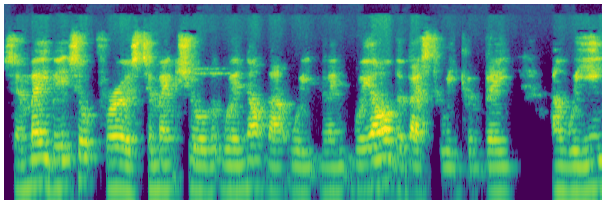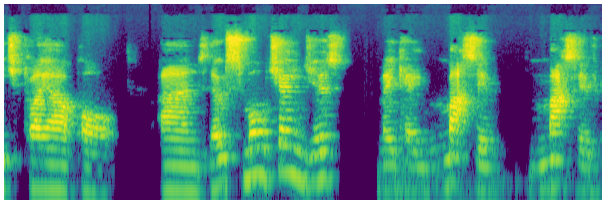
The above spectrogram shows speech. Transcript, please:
So maybe it's up for us to make sure that we're not that weak link. We are the best we can be, and we each play our part. And those small changes make a massive, massive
